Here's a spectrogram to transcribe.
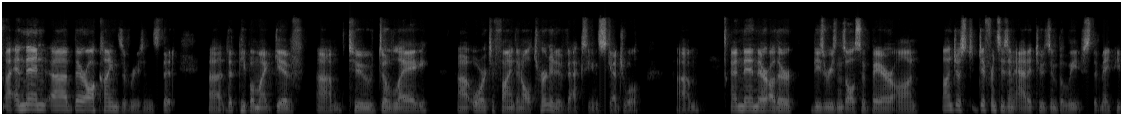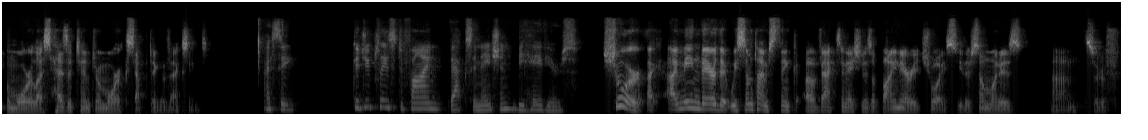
Uh, and then uh, there are all kinds of reasons that that people might give um, to delay or to find an alternative vaccine schedule. Um, and then there are other these reasons also bear on on just differences in attitudes and beliefs that make people more or less hesitant or more accepting of vaccines. I see. Could you please define vaccination behaviors? Sure. I, I, mean there that we sometimes think of vaccination as a binary choice. Either someone is um, sort of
